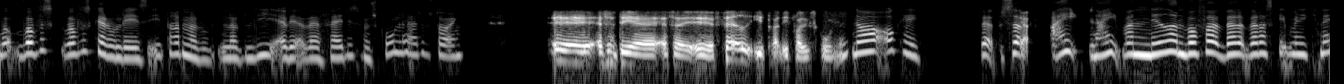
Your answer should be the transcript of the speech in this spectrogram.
Hvor- Hvorfor, hvorfor skal du læse idræt, når du, når du lige er ved at være færdig som skolelærer? Det forstår jeg ikke. Øh, altså, det er altså, øh, faget idræt i folkeskolen. Ikke? Nå, okay. Så, ja. Ej, nej, hvor nederen. Hvorfor? Hvad, hvad er der sket med dit knæ?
